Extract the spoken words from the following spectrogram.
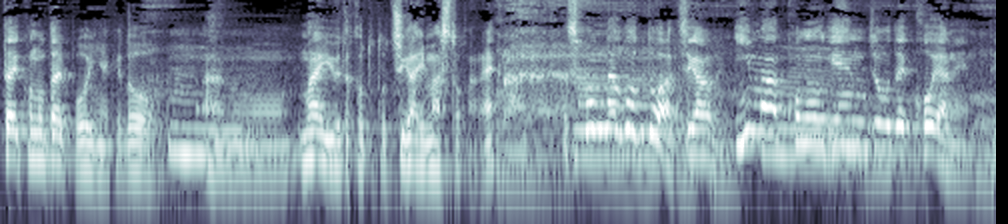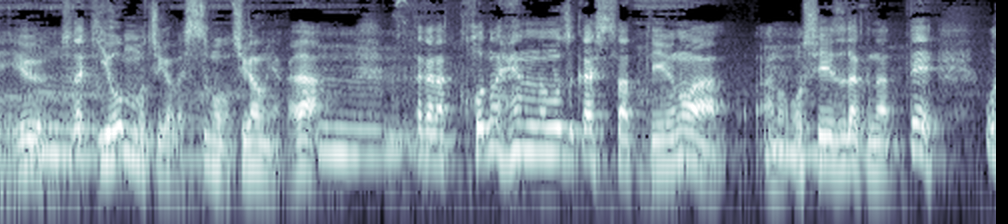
対このタイプ多いんやけど、あの前言うたことと違いますとかね、そんなことは違うね今この現状でこうやねんっていうそれは気温も違うし質問も違うんやから。だからこの辺の難しさっていうのはあの教えづらくなって教え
